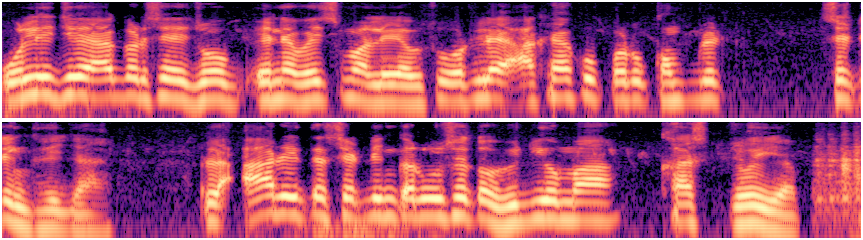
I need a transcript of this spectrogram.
ઓલી જે આગળ છે જોબ એને વચમાં લઈ આવશું. એટલે આખે આખું પડું કમ્પ્લીટ સેટિંગ થઈ જાય. એટલે આ રીતે સેટિંગ કરવું છે તો વિડીયોમાં ખાસ જોઈએ આપણે.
